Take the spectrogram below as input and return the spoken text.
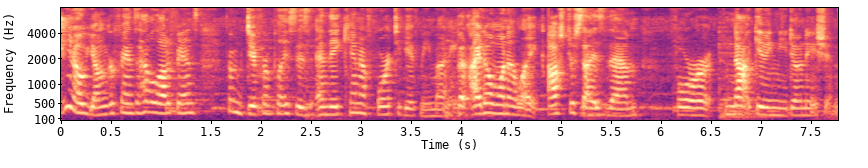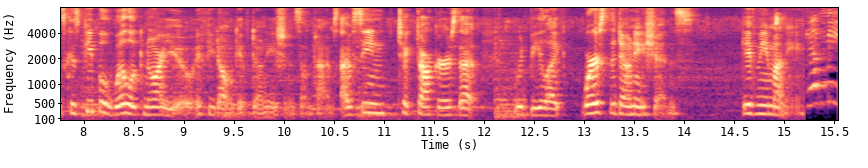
you know, younger fans. I have a lot of fans from different places and they can't afford to give me money. But I don't want to like ostracize them for not giving me donations because people will ignore you if you don't give donations sometimes. I've seen TikTokers that would be like, Where's the donations? Give me money. Give me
